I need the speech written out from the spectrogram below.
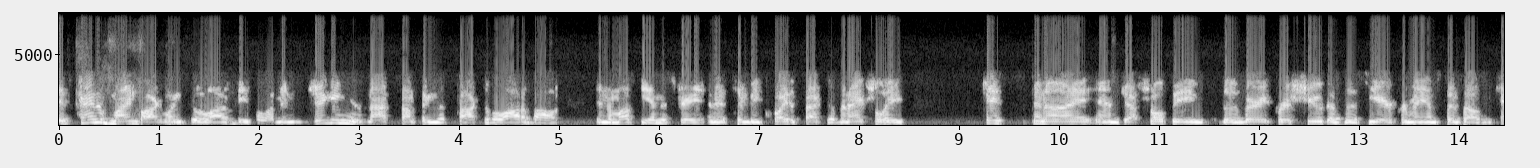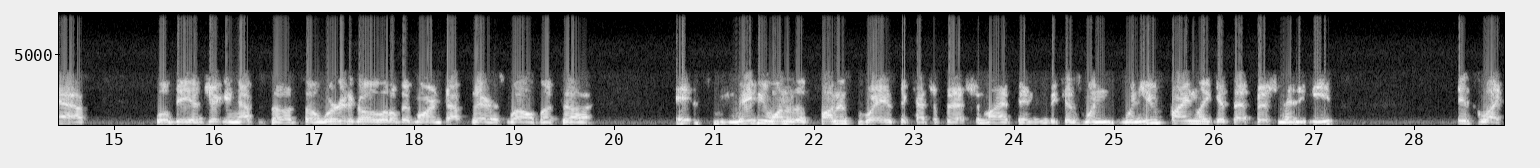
it's kind of mind boggling to a lot of people. I mean, jigging is not something that's talked a lot about in the muskie industry, and it can be quite effective. And actually, Chase and I and Jeff Schulte, the very first shoot of this year for Mayhem's 10,000 Cast, will be a jigging episode. So we're going to go a little bit more in depth there as well. But uh, it's maybe one of the funnest ways to catch a fish, in my opinion, because when, when you finally get that fish and it eats, it's like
